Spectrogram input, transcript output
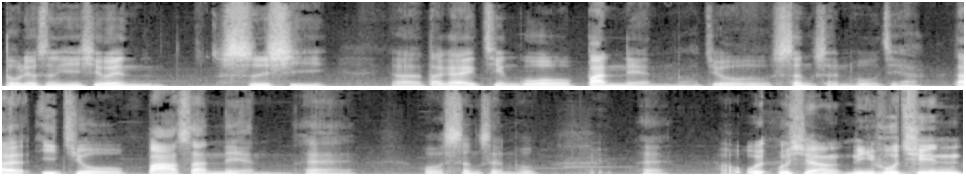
斗六圣心修院实习，呃，大概经过半年就圣神父这样，大概一九八三年，哎，我圣神父，哎，好，我我想你父亲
